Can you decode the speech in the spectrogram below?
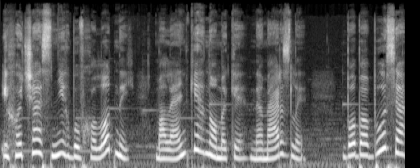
І хоча сніг був холодний, маленькі гномики не мерзли, бо бабуся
